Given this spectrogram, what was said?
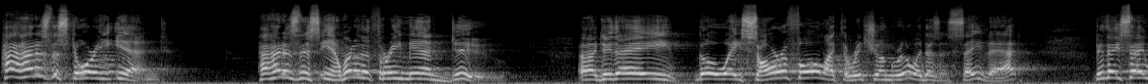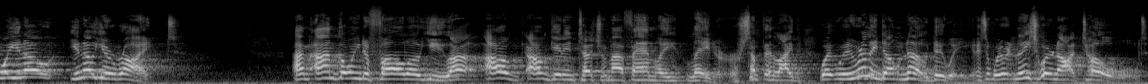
How, how does the story end? How, how, does this end? What do the three men do? Uh, do they go away sorrowful like the rich young ruler? It doesn't say that. Do they say, well, you know, you know, you're right. I'm, I'm going to follow you. I, will I'll get in touch with my family later or something like that. We, we really don't know, do we? At least we're not told.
